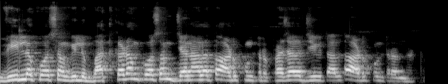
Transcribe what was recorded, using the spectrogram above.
వీళ్ళ కోసం వీళ్ళు బతకడం కోసం జనాలతో ఆడుకుంటారు ప్రజల జీవితాలతో ఆడుకుంటారు అన్నట్టు.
